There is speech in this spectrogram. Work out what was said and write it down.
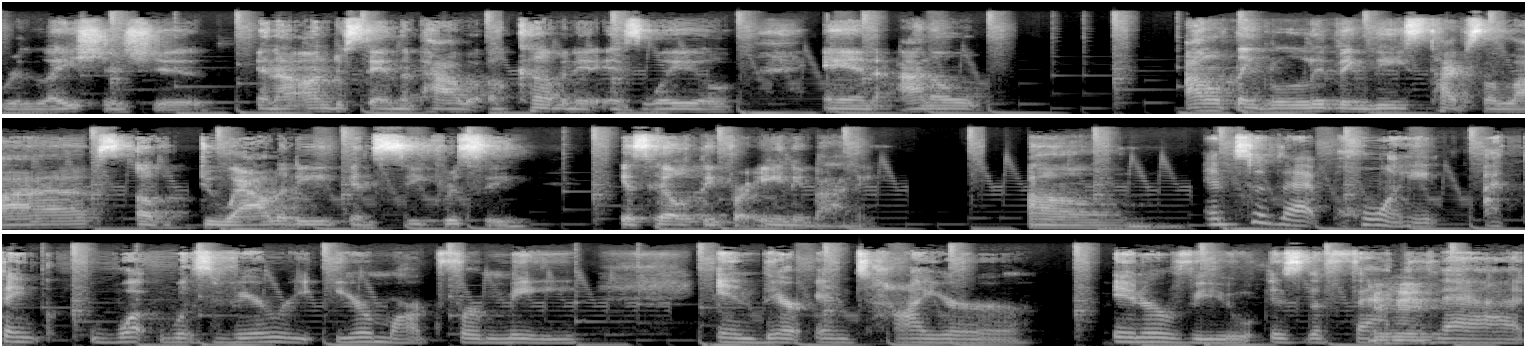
relationship and i understand the power of covenant as well and i don't i don't think living these types of lives of duality and secrecy is healthy for anybody um And to that point, I think what was very earmarked for me in their entire interview is the fact Mhm. that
